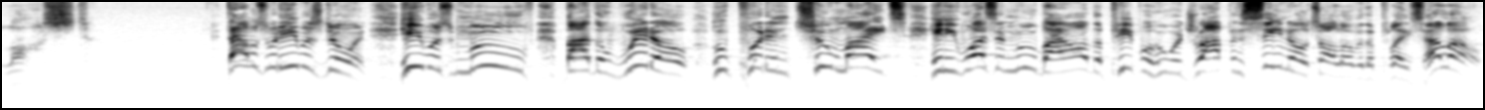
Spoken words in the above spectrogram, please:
lost. That was what he was doing. He was moved by the widow who put in two mites, and he wasn't moved by all the people who were dropping C notes all over the place. Hello.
